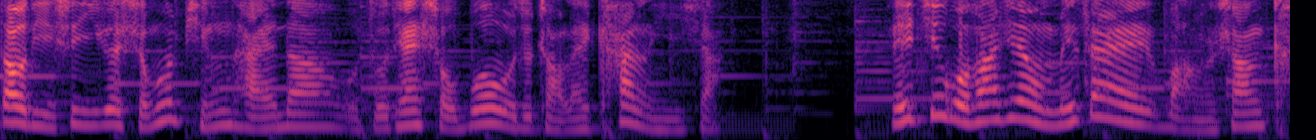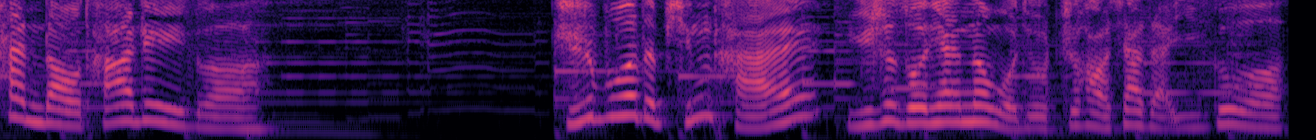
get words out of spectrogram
到底是一个什么平台呢？我昨天首播我就找来看了一下，哎，结果发现我没在网上看到他这个。直播的平台，于是昨天呢，我就只好下载一个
